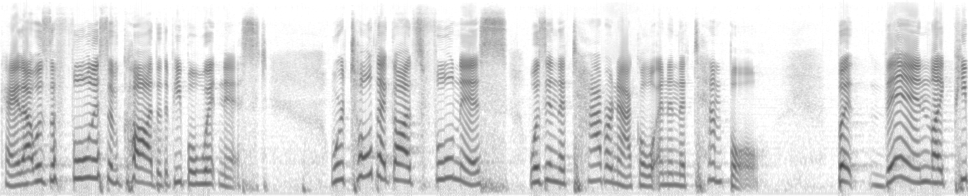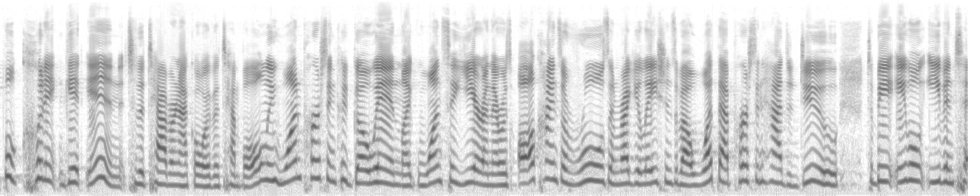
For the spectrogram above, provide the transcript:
Okay, that was the fullness of God that the people witnessed. We're told that God's fullness was in the tabernacle and in the temple. But then, like, people couldn't get in to the tabernacle or the temple. Only one person could go in, like, once a year, and there was all kinds of rules and regulations about what that person had to do to be able even to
